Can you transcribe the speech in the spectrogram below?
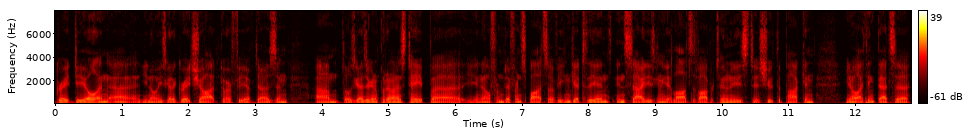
great deal, and uh, you know he's got a great shot. Dorofeyev does, and um, those guys are going to put it on his tape, uh, you know, from different spots. So if he can get to the in- inside, he's going to get lots of opportunities to shoot the puck, and you know I think that's a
